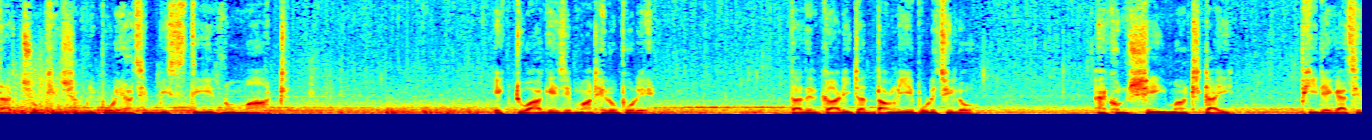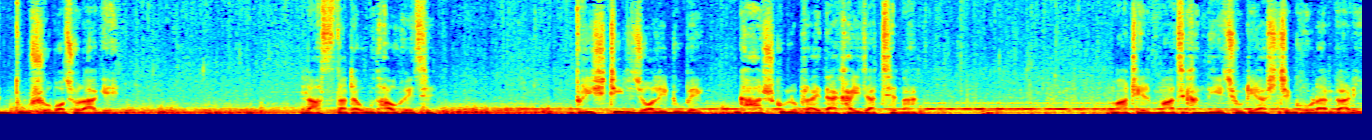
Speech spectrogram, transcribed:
তার চোখের সামনে পড়ে আছে বিস্তীর্ণ মাঠ। একটু আগে যে মাঠের ওপরে তাদের গাড়িটা দাঁড়িয়ে পড়েছিল, এখন সেই মাঠটাই ফিরে গেছে দুশো বছর আগে। রাস্তাটা উধাও হয়েছে। বৃষ্টির জলে ডুবে ঘাসগুলো প্রায় দেখাই যাচ্ছে না। মাঠের মাঝখান দিয়ে ছুটে আসছে ঘোড়ার গাড়ি।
